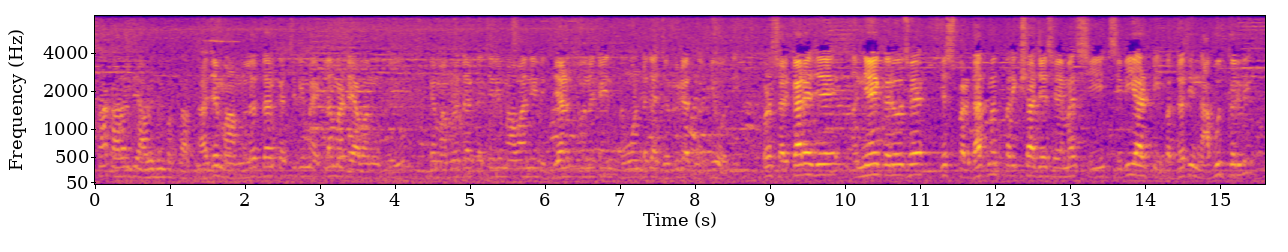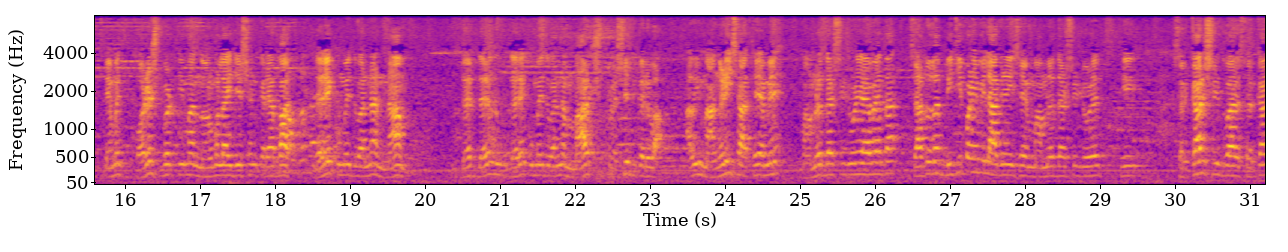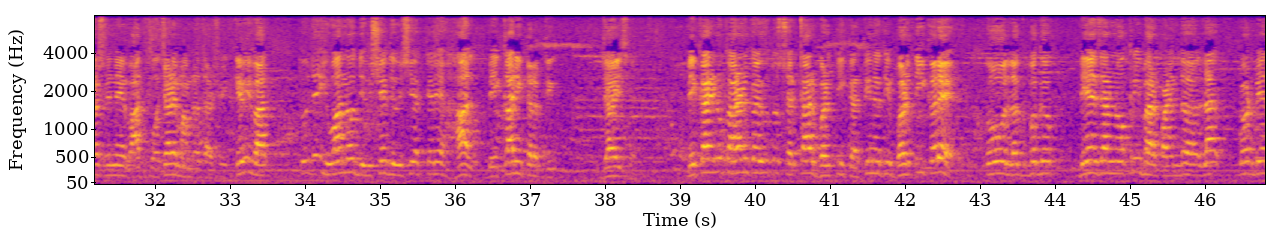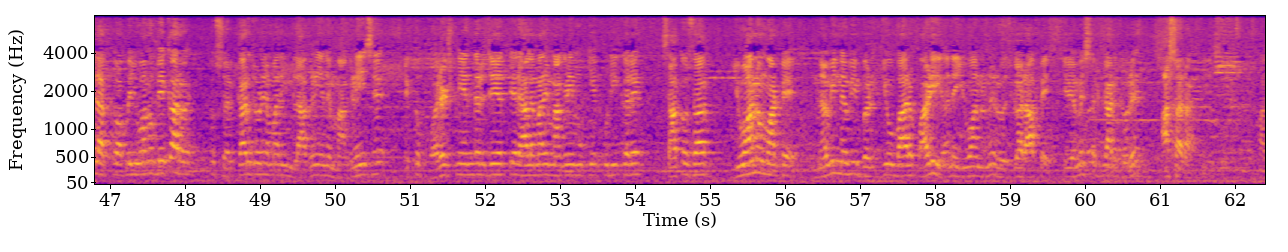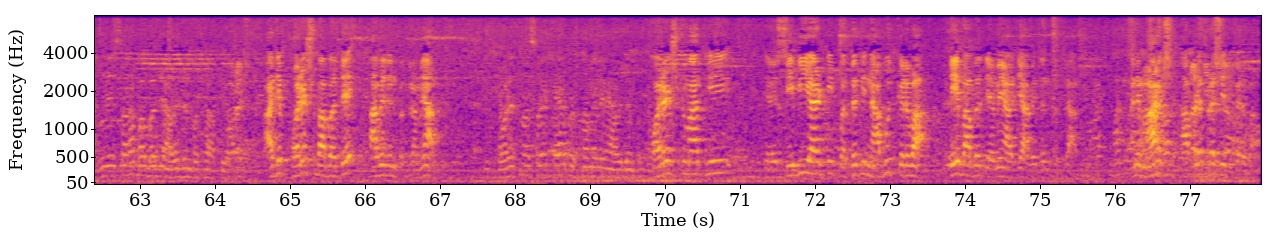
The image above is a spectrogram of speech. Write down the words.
શા કારણથી આવેદનપત્ર આપ્યું? આજે મામલતદાર કચેરીમાં એટલા માટે આવવાનું થયું કે મામલતદાર કચેરીમાં આવવાની વિદ્યાર્થીઓને કંઈ નવ્વાણું ટકા જરૂરિયાત નથી હોતી. પણ સરકારે જે અન્યાય કર્યો છે, જે સ્પર્ધાત્મક પરીક્ષા જે છે, એમાં સીબીઆરટી પદ્ધતિ નાબૂદ કરવી, તેમજ ફોરેસ્ટ ભરતીમાં નોર્મલાઇઝેશન કર્યા બાદ દરેક ઉમેદવારના નામ, દર- દરેક દરેક ઉમેદવારના માર્ક્સ પ્રસિદ્ધ કરવા આવી માંગણી સાથે અમે મામલતદારશ્રી જોડે આવ્યા હતા. સાથોસાથ બીજી પણ એવી લાગણી છે મામલતદારશ્રી જોડેથી સરકારશ્રી દ્વારા સરકારશ્રીને વાત પહોંચાડે મામલતદારશ્રી. કેવી વાત? તો જે યુવાનો દિવસે દિવસે અત્યારે હાલ બેકારી તરફ જાય છે. બેકારીનું કારણ કહ્યું તો સરકાર ભરતી કરતી નથી. ભરતી કરે તો લગભગ બે હજાર નોકરી બહાર પાડે લાખ દોઢ બે લાખ તો આપણે યુવાનો બેકાર હોય. તો સરકાર જોડે અમારી લાગણી અને માગણી છે. એક તો ફોરેસ્ટની અંદર જે અત્યારે હાલ અમારી માગણી મૂકીએ પૂરી કરે. સાથોસાથ યુવાનો માટે નવી નવી ભરતીઓ બહાર પાડી અને યુવાનોને રોજગાર આપે એવી અમે સરકાર જોડે આશા રાખીએ છીએ. આજે સારા બાબતે આવેદનપત્ર આપ્યું? આજે ફોરેસ્ટ બાબતે આવેદનપત્ર અમે આપ્યું. ફોરેસ્ટમાં સર કયા પ્રશ્નને લઈને આવેદનપત્ર? ફોરેસ્ટમાંથી સીબીઆરટી પદ્ધતિ નાબૂદ કરવા તે બાબતે અમે આજે આવેદનપત્ર આપ્યું અને માર્ક્સ આપણે પ્રસિદ્ધ કરવા.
